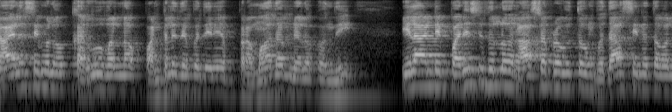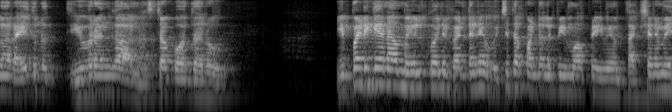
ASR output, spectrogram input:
రాయలసీమలో కరువు వల్ల పంటలు దెబ్బతినే ప్రమాదం నెలకొంది. ఇలాంటి పరిస్థితుల్లో రాష్ట్ర ప్రభుత్వం ఉదాసీనత వల్ల రైతులు తీవ్రంగా నష్టపోతారు. ఇప్పటికైనా మేల్కొని వెంటనే ఉచిత పంటల బీమా ప్రీమియం తక్షణమే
